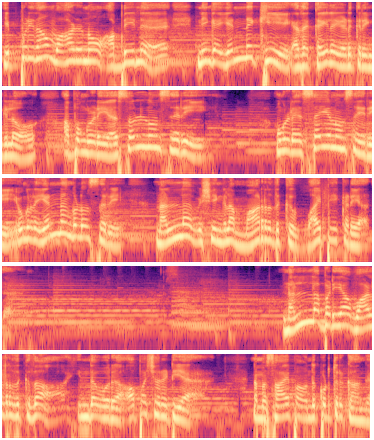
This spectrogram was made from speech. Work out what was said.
இப்படி தான் வாழணும் அப்படின்னு நீங்கள் என்னைக்கு அதை கையில் எடுக்கிறீங்களோ அப்போ உங்களுடைய சொல்லும் சரி. உங்களுடைய செயலும் சரி உங்களுடைய எண்ணங்களும் சரி நல்ல விஷயங்களாக மாறுறதுக்கு வாய்ப்பே கிடையாது. நல்லபடியாக வாழ்கிறதுக்கு தான் இந்த ஒரு ஆப்பர்ச்சுனிட்டியை நம்ம சாய்ப்பா வந்து கொடுத்துருக்காங்க.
